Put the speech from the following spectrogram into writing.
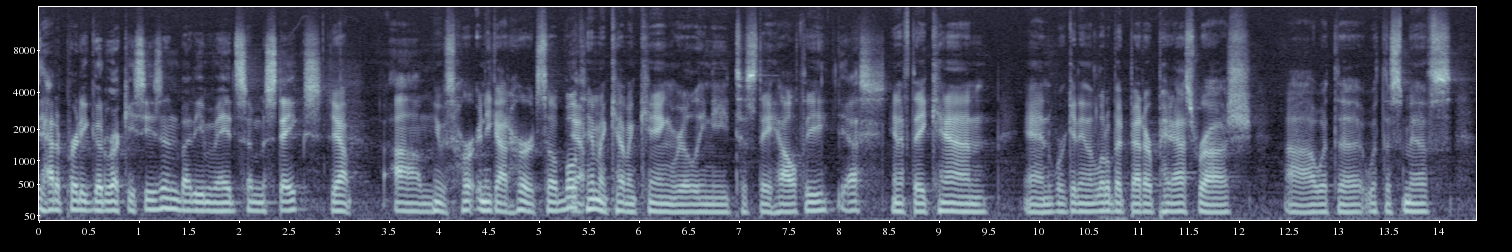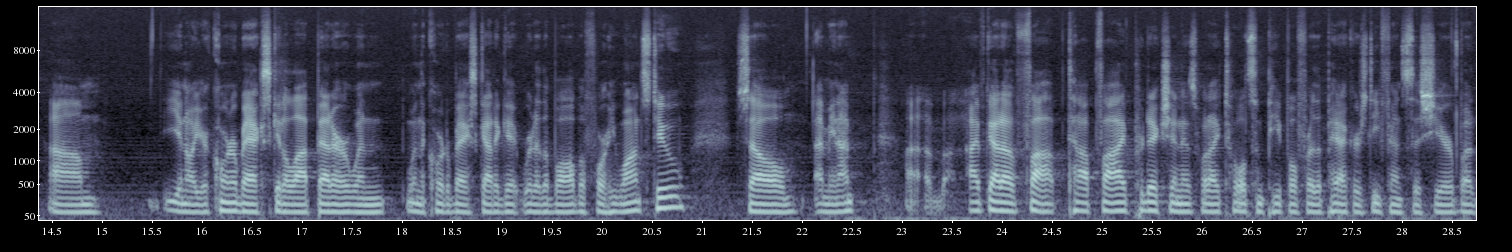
had a pretty good rookie season, but he made some mistakes. Yeah. Um, He was hurt and he got hurt. So both him and Kevin King really need to stay healthy. yes. And if they can, and we're getting a little bit better pass rush uh, with the with the Smiths, um, you know, your cornerbacks get a lot better when when the quarterback's got to get rid of the ball before he wants to. So I mean, I'm. Uh, I've got a fo- top five prediction, is what I told some people for the Packers defense this year, but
